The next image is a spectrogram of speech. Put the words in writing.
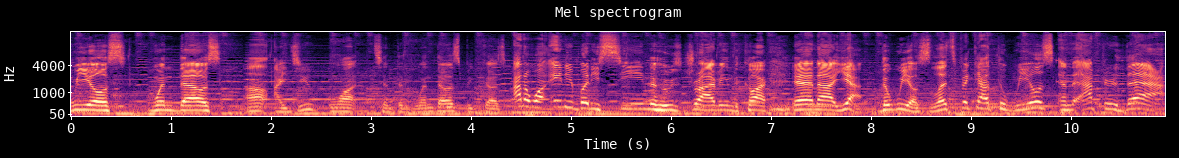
Wheels, windows. Uh, I do want tinted windows because I don't want anybody seeing who's driving the car. And uh, yeah, the wheels. Let's pick out the wheels, and after that,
